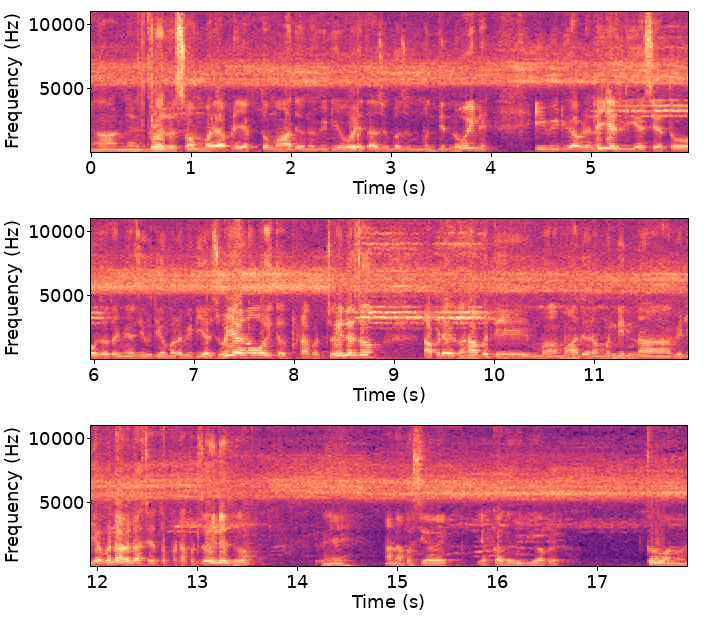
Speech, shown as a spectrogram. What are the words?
હા ને દર સોમવારે આપણે એક તો મહાદેવનો વીડિયો હોય તો આજુબાજુ મંદિરનો હોય ને એ વીડિયો આપણે લઈ જ લઈએ છીએ. તો જો તમે હજી સુધી અમારા વીડિયો જોયા ન હોય તો ફટાફટ જોઈ લેજો. આપણે ઘણા બધી મહાદેવના મંદિરના વીડિયો બનાવેલા છે તો ફટાફટ જોઈ લેજો. ને આના પછી હવે એકાદો વીડિયો આપણે કરવાનો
